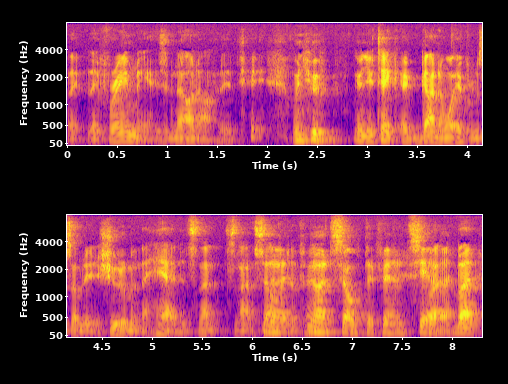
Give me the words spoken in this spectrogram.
they, they framed me. I said, no, no. It, when you when you take a gun away from somebody to shoot him in the head, it's not it's not not, self-defense. not self defense. Yeah. But, but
